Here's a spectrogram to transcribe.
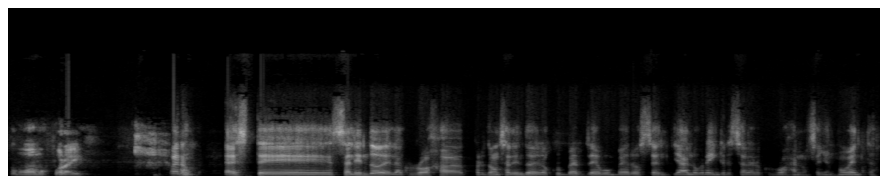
cómo vamos por ahí. Bueno, este, saliendo de la Cruz Roja, perdón, saliendo de la Cruz Verde de Bomberos, ya logré ingresar a la Cruz Roja en los años 90.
